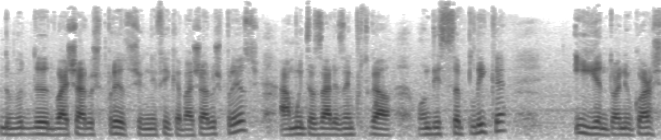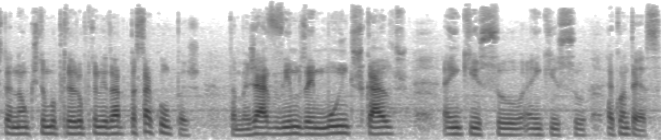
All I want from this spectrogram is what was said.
de, de- de baixar os preços significa baixar os preços. Há muitas áreas em Portugal onde isso se aplica e António Costa não costuma perder a oportunidade de passar culpas. Também já vimos em muitos casos em que isso, em que isso acontece.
